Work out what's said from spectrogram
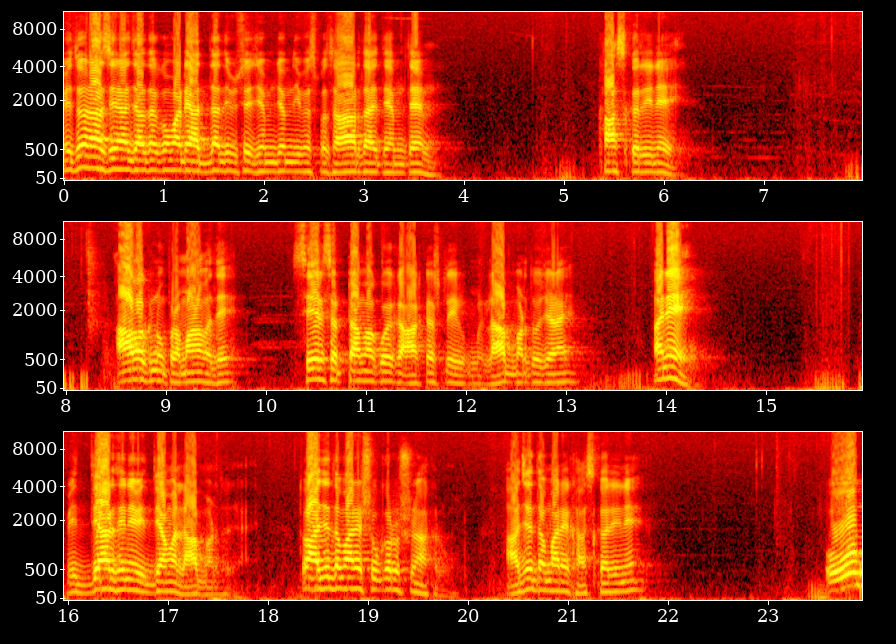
મિથુન રાશિના જાતકો માટે આજના દિવસે જેમ જેમ દિવસ પસાર થાય તેમ તેમ ખાસ કરીને આવકનું પ્રમાણ વધે. શેર સટ્ટામાં કોઈક આકસ્મિક લાભ મળતો જણાય. અને વિદ્યાર્થીને વિદ્યામાં લાભ મળતો જણાય. તો આજે તમારે શું કરવું, શું ના કરવું? આજે તમારે ખાસ કરીને ઓમ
